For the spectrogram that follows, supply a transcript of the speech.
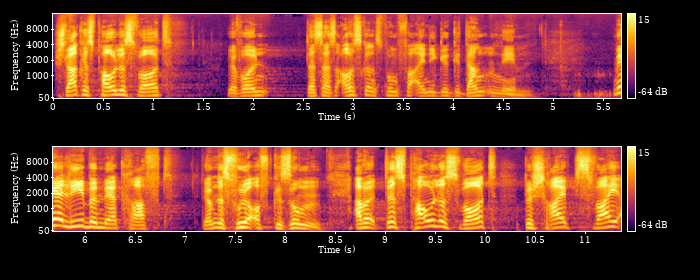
Starkes Pauluswort. Wir wollen das als Ausgangspunkt für einige Gedanken nehmen. Mehr Liebe, mehr Kraft. Wir haben das früher oft gesungen. Aber das Pauluswort beschreibt zwei,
